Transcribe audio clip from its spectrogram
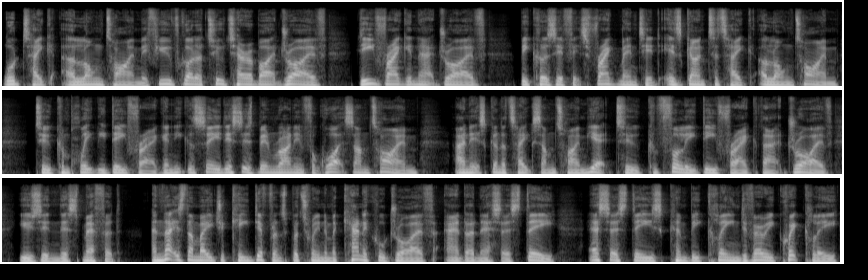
would take a long time. If you've got a two terabyte drive, defragging that drive, because if it's fragmented, is going to take a long time to completely defrag. And you can see this has been running for quite some time and it's going to take some time yet to fully defrag that drive using this method. And that is the major key difference between a mechanical drive and an SSD. SSDs can be cleaned very quickly,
